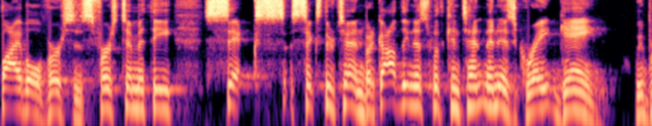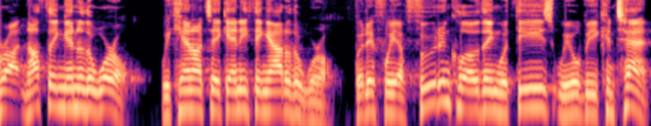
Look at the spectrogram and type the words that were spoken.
Bible verses 1 Timothy 6, 6 through 10. But godliness with contentment is great gain. We brought nothing into the world. We cannot take anything out of the world. But if we have food and clothing, with these we will be content.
